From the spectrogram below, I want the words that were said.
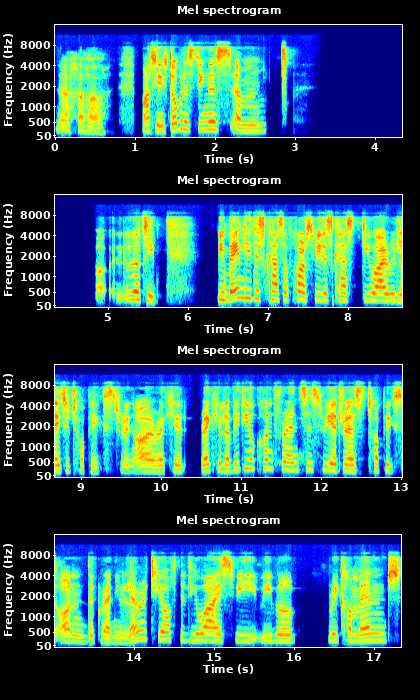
Martin, ich glaube, das Ding ist, um, we'll see. We mainly discuss, of course, we discuss DOI-related topics during our regu regular video conferences. We address topics on the granularity of the DOIs. We, we will recommend,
